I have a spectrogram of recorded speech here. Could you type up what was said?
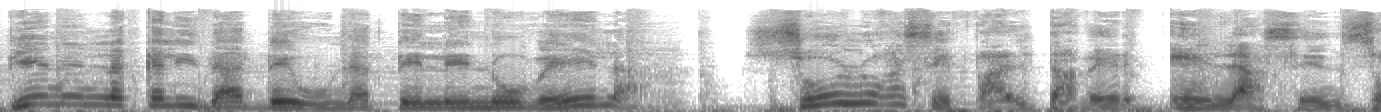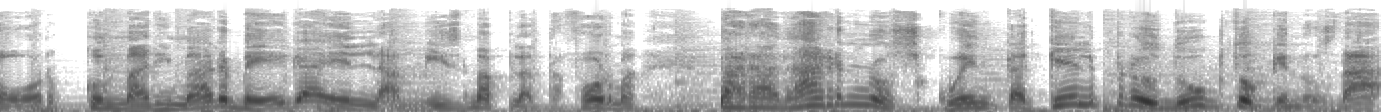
tienen la calidad de una telenovela. Solo hace falta ver El Ascensor con Marimar Vega en la misma plataforma para darnos cuenta que el producto que nos da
